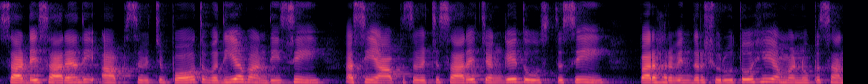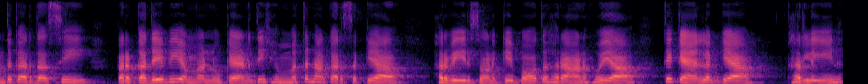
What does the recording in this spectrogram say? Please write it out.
ਸਾਡੇ ਸਾਰਿਆਂ ਦੀ ਆਪਸ ਵਿੱਚ ਬਹੁਤ ਵਧੀਆ ਬਣਦੀ ਸੀ। ਅਸੀਂ ਆਪਸ ਵਿੱਚ ਸਾਰੇ ਚੰਗੇ ਦੋਸਤ ਸੀ, ਪਰ ਹਰਵਿੰਦਰ ਸ਼ੁਰੂ ਤੋਂ ਹੀ ਅਮਨ ਨੂੰ ਪਸੰਦ ਕਰਦਾ ਸੀ, ਪਰ ਕਦੇ ਵੀ ਅਮਨ ਨੂੰ ਕਹਿਣ ਦੀ ਹਿੰਮਤ ਨਾ ਕਰ ਸਕਿਆ। ਹਰਵੀਰ ਸੁਣ ਕੇ ਬਹੁਤ ਹੈਰਾਨ ਹੋਇਆ ਤੇ ਕਹਿਣ ਲੱਗਿਆ, ਹਰਲੀਨ,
